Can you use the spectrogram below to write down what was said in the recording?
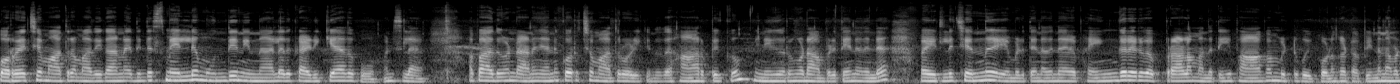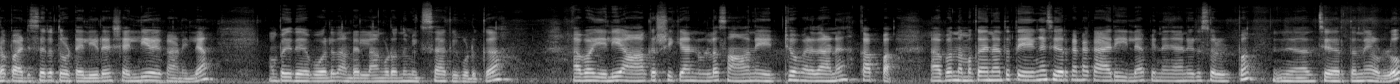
കുറേച്ചേ മാത്രം മതി. കാരണം ഇതിന്റെ സ്മെല്ല് മുന്തി നിന്നാൽ അത് കഴിക്കാതെ പോകും. മനസ്സിലായോ? അപ്പോൾ അതുകൊണ്ടാണ് ഞാൻ കുറച്ച് മാത്രം ഒഴിക്കുന്നത്. ഹാർപ്പിക്കും വിനിഗറും കൂടെ ആകുമ്പോഴത്തേനും അതിന്റെ വയറ്റിൽ ചെന്ന് കഴിയുമ്പോഴത്തേനും അതിന് ഭയങ്കര ഒരു വെപ്രാളം വന്നിട്ട് ഈ ഭാഗം വിട്ടു പോയിക്കോളും കേട്ടോ. പിന്നെ നമ്മുടെ പരിസരത്തോട്ട് എലിയുടെ ശല്യമേ കാണില്ല. അപ്പോൾ ഇതേപോലെ തണ്ടെല്ലാം കൂടെ ഒന്ന് മിക്സാക്കി കൊടുക്കുക. അപ്പോൾ എലിയെ ആകർഷിക്കാനുള്ള സാധനം ഏറ്റവും വലുതാണ് കപ്പ. അപ്പോൾ നമുക്കതിനകത്ത് തേങ്ങ ചേർക്കേണ്ട കാര്യമില്ല. പിന്നെ ഞാനൊരു സ്വല്പം ചേർത്തന്നേ ഉള്ളൂ.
